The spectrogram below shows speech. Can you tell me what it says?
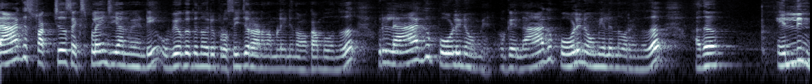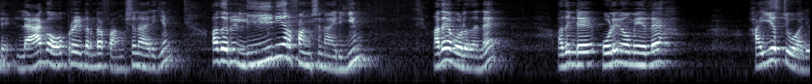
lag structures explain ചെയ്യാൻ വേണ്ടി ഉപയോഗിക്കുന്ന ഒരു പ്രൊസീജിയറാണ് നമ്മൾ ഇനി നോക്കാൻ പോകുന്നത്. ഒരു lag polynomial okay lag polynomial എന്ന് പറയുന്നത് അത് എല്ലിന്റെ ലാഗ് ഓപ്പറേറ്ററിന്റെ ഫങ്ഷൻ ആയിരിക്കും. അതൊരു ലീനിയർ ഫങ്ഷൻ ആയിരിക്കും. അതേപോലെ തന്നെ അതിന്റെ പോളിനോമിയലിലെ highest value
